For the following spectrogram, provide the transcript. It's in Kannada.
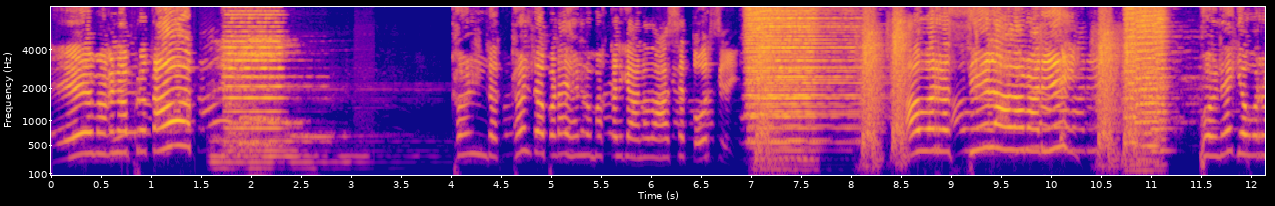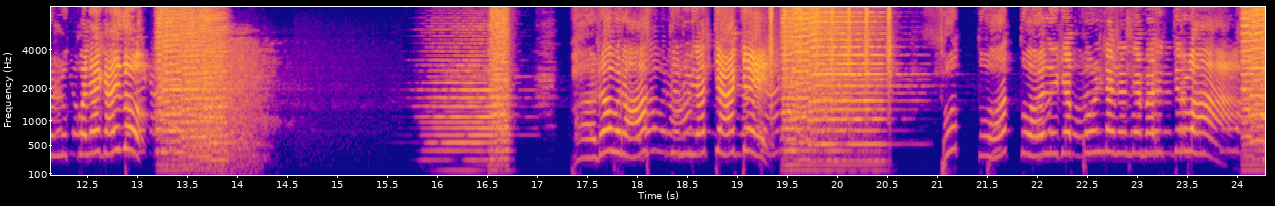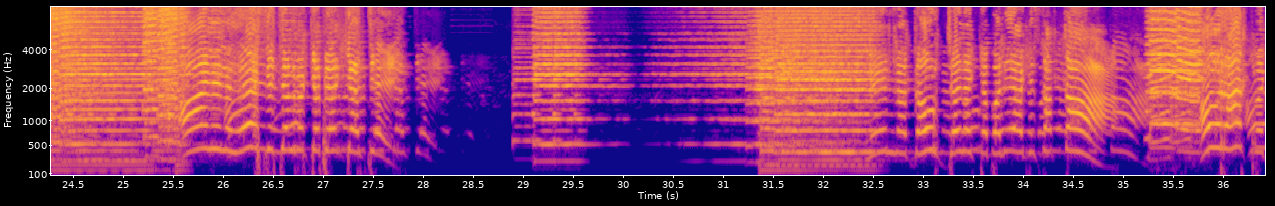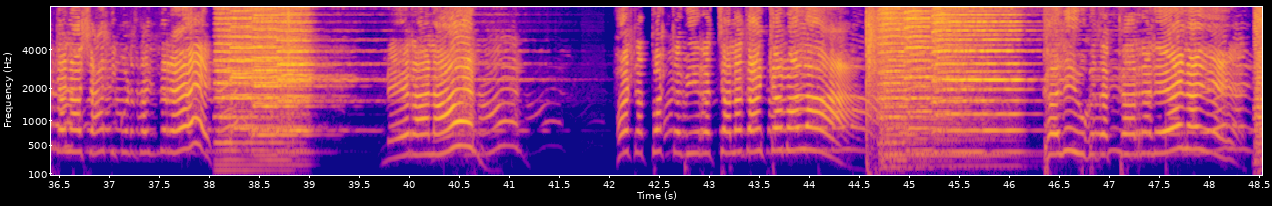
ಲೇ ಮಗನ ಪ್ರತಾಪ್ ಖಂಡ ಖಂಡ ಬಡ ಹೆಣ್ಣು ಮಕ್ಕಳಿಗೆ ಹಣದ ಆಸೆ ತೋರಿಸಿ ಅವರ ಶೀಲ ಹಾಳ ಮಾಡಿ ಕೊನೆಗೆ ಅವರನ್ನು ಕೊಲೆಗೈದು. ಬಡವರ ಆಸ್ತಿಯನ್ನು ಎತ್ತಿ ಹಾಕಿ. ಸುತ್ತು ಹತ್ತು ಹಳ್ಳಿಗೆ ಪುಣ್ಯನೆಂದೇ ಮರೆತಿರುವ ಆನಿನ ಲೇಸಿ ಜನ್ಮಕ್ಕೆ ಬೆಂಕಿ ಹಚ್ಚಿ. ನಿನ್ನ ದೌರ್ಜನ್ಯಕ್ಕೆ ಬಲಿಯಾಗಿ ಸತ್ತ. ಅವರ ಆತ್ಮಕ್ಕೆ ನಾವು ಶಾಂತಿ ಕೊಡಿಸಿದ್ರೆ ಮೇರಾ ಹಠ ತೊಟ್ಟ ವೀರ ಚಲದಂಕ ಮಲ್ಲ. ಕಲಿಯುಗದ ಕಾರಣನೇ दिल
